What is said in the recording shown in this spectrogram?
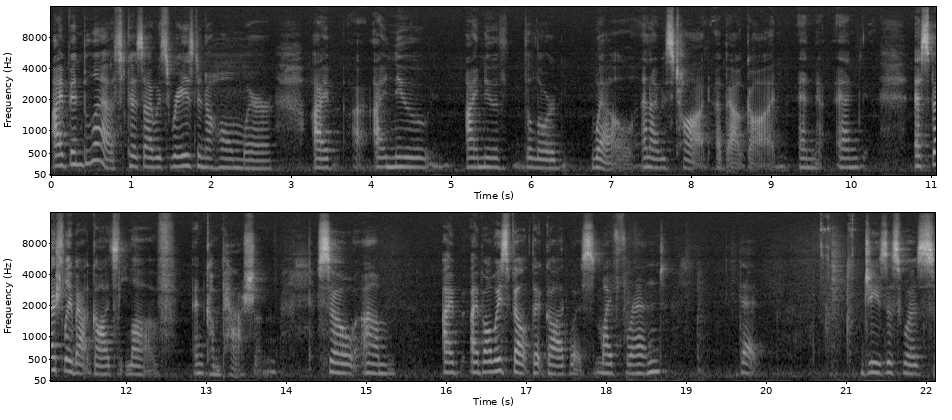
I've been blessed because I was raised in a home where I I knew I knew the Lord well, and I was taught about God and and especially about God's love and compassion. So um, I've, I've always felt that God was my friend, that Jesus was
